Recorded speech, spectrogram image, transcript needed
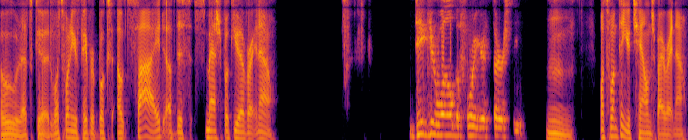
Oh, that's good. What's one of your favorite books outside of this smash book you have right now? Dig your well before you're thirsty. Mm. What's one thing you're challenged by right now?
